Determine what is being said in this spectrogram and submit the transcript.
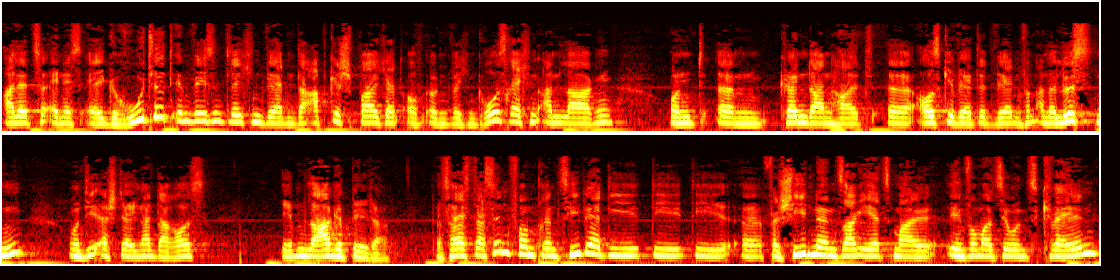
alle zur NSA geroutet im Wesentlichen, werden da abgespeichert auf irgendwelchen Großrechenanlagen und ähm, können dann halt äh, ausgewertet werden von Analysten und die erstellen dann daraus eben Lagebilder. Das heißt, das sind vom Prinzip her die, die, die äh, verschiedenen, sage ich jetzt mal, Informationsquellen,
